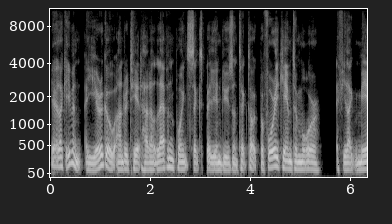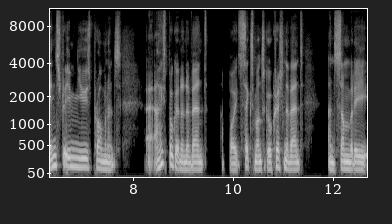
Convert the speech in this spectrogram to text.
Yeah, like even a year ago, Andrew Tate had 11.6 billion views on TikTok before he came to more, if you like, mainstream news prominence. I spoke at an event about six months ago, Christian event, and somebody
